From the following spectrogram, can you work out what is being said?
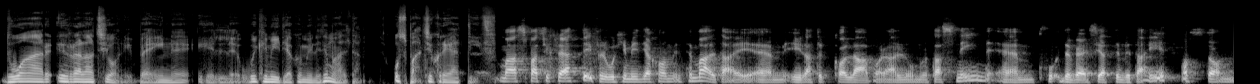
dwar ir-relazzjoni bejn il-Wikimedia Community Malta u spazju kreattiv. Ma spazju kreattiv il-Wikimedia Community Malta ila tikkollabora l-numru ta' snin fuq diversi attivitajiet fosthom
